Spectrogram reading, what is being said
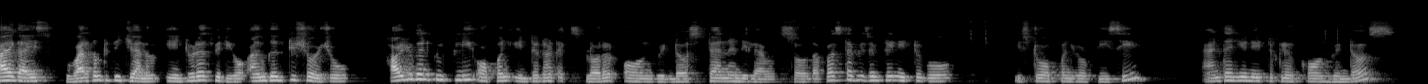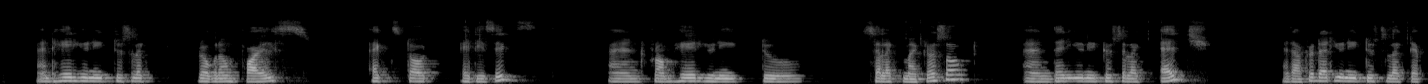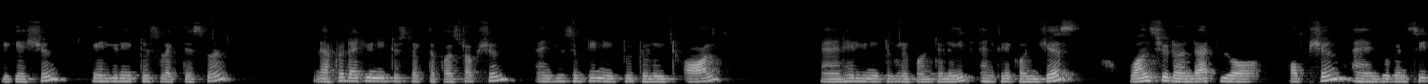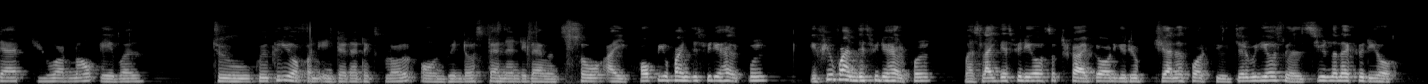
Hi guys, welcome to the channel. In today's video, I'm going to show you how you can quickly open Internet Explorer on Windows 10 and 11. So the first step you simply need to go is to open your PC and then you need to click on Windows and here you need to select program files x86 and from here you need to select Microsoft and then you need to select Edge and after that you need to select application. Here you need to select this one. And after that you need to select the first option. And you simply need to delete all. And here you need to click on delete and click on yes. Once you done that your option and you can see that you are now able to quickly open internet explorer on windows 10 and 11 so i hope you find this video helpful. If you find this video helpful must like this video subscribe to our youtube channel for future videos. We'll see you in the next video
